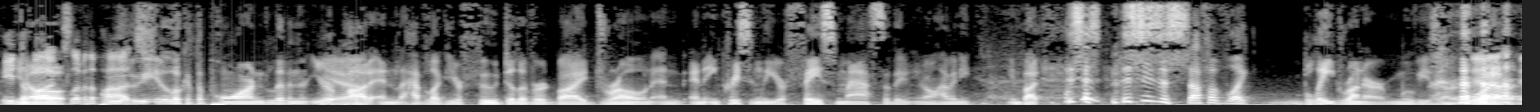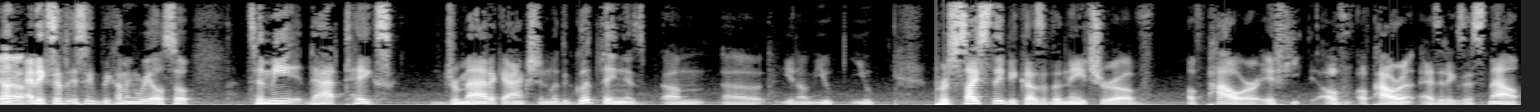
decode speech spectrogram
Eat the know, bugs, live in the pods. Look at the porn, live in your Yeah. pod, and have like your food delivered by drone, and and increasingly your face mask so that you don't have any embody. This is this is the stuff of like Blade Runner movies or whatever, yeah. and except it's becoming real. So to me, that takes dramatic action. But the good thing is, um, uh, you know, you you precisely because of the nature of of power, if you, of of power as it exists now,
